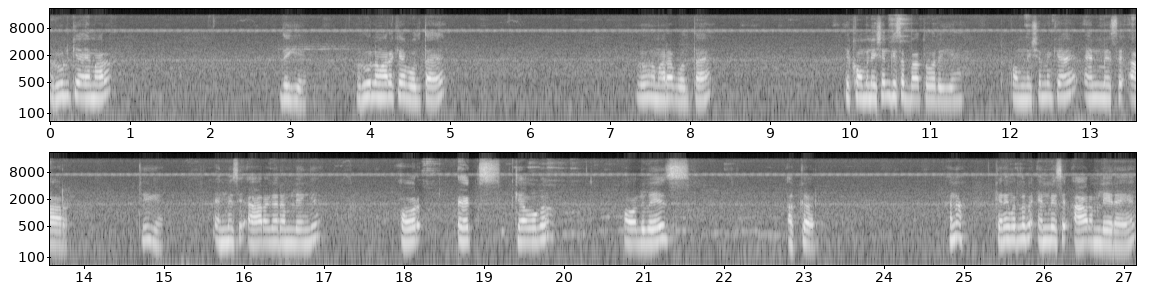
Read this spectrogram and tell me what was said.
रूल क्या है हमारा? देखिए रूल हमारा क्या बोलता है? रूल हमारा बोलता है, ये कॉम्बिनेशन की सब बात हो रही है। तो कॉम्बिनेशन में क्या है? एन में से आर ठीक है? एन में से आर अगर हम लेंगे और एक्स क्या होगा? ऑलवेज अकर है ना? कहने का मतलब एन में से आर हम ले रहे हैं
